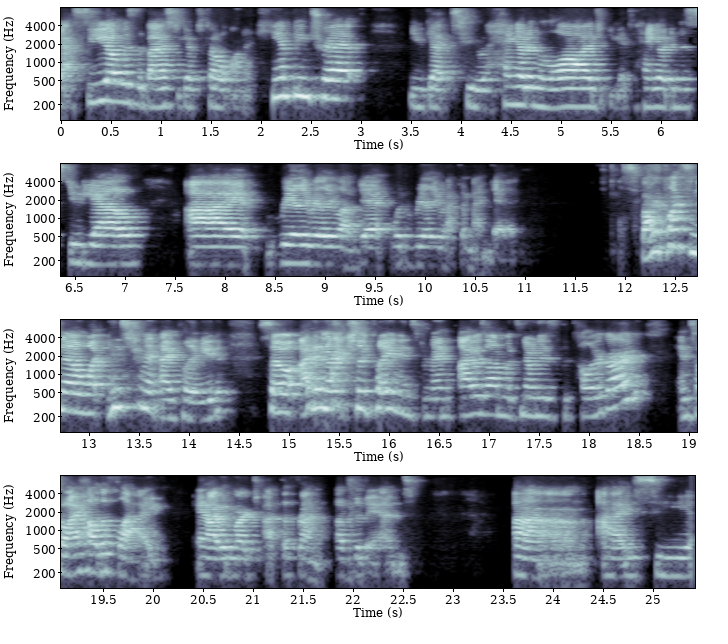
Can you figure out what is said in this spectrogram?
yeah, CEO is the best. You get to go on a camping trip. You get to hang out in the lodge. You get to hang out in the studio. I really, really loved it. Would really recommend it. Spark wants to know what instrument I played. So I didn't actually play an instrument. I was on what's known as the color guard. And so I held a flag and I would march at the front of the band. Um, I see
